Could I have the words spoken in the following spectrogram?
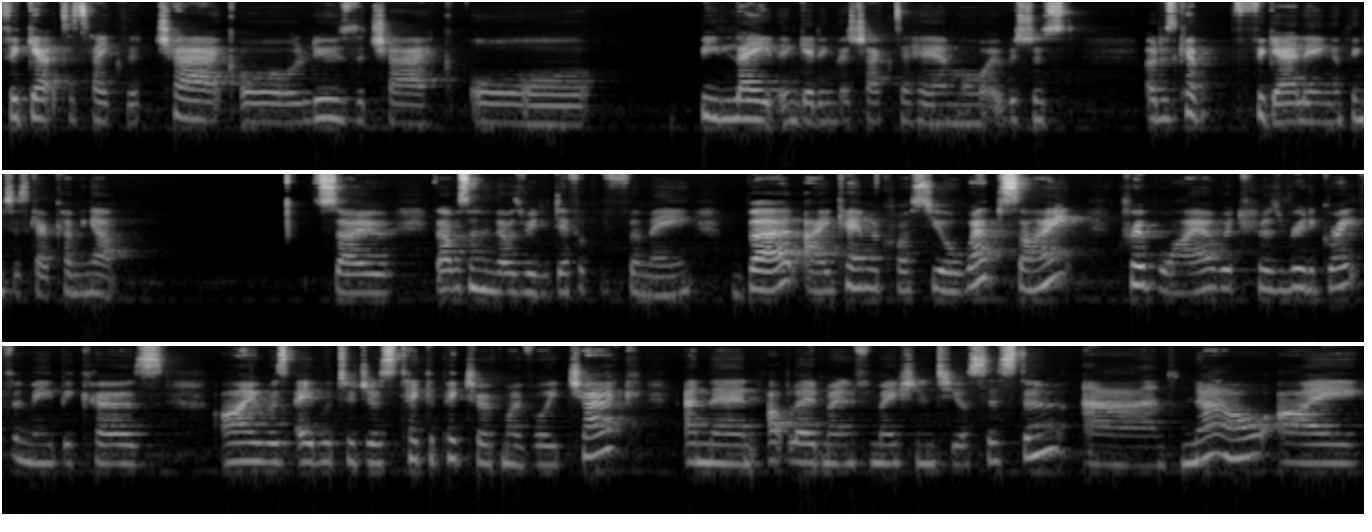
forget to take the check or lose the check or be late in getting the check to him or it was just I just kept forgetting and things just kept coming up. So that was something that was really difficult for me. But I came across your website Cribwire, which was really great for me because I was able to just take a picture of my void check and then upload my information into your system. And now I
